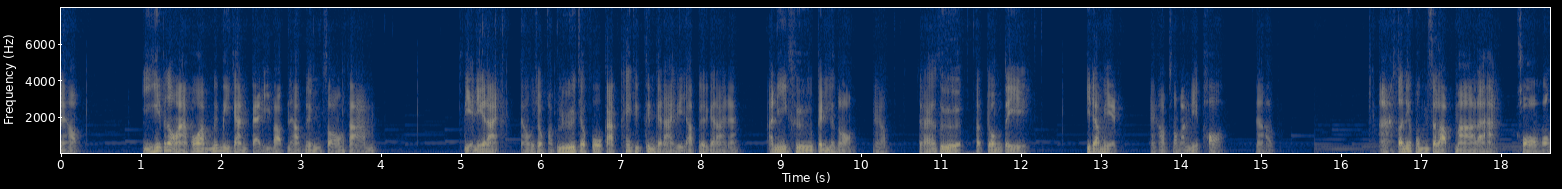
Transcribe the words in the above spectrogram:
นะครับอีฮิตไม่ต้องมาเพราะว่าไม่มีการแปดอีบัฟนะครับหนึ่งสองสามเสียนี้ก็ได้นะผู้ชมครับหรือจะโฟกัสให้ถึงขึ้นก็ได้หรืออัพเลือดก็ได้นะ อันนี้คือเป็นเรื่องรองนะครับสุดท้ายก็คือโจมตี คีดาเมจนะครับสองอันนี้พอนะครับอะตอนนี้ผมสลับมารหัสของ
